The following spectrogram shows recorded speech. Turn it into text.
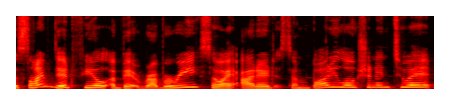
The slime did feel a bit rubbery, so I added some body lotion into it.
